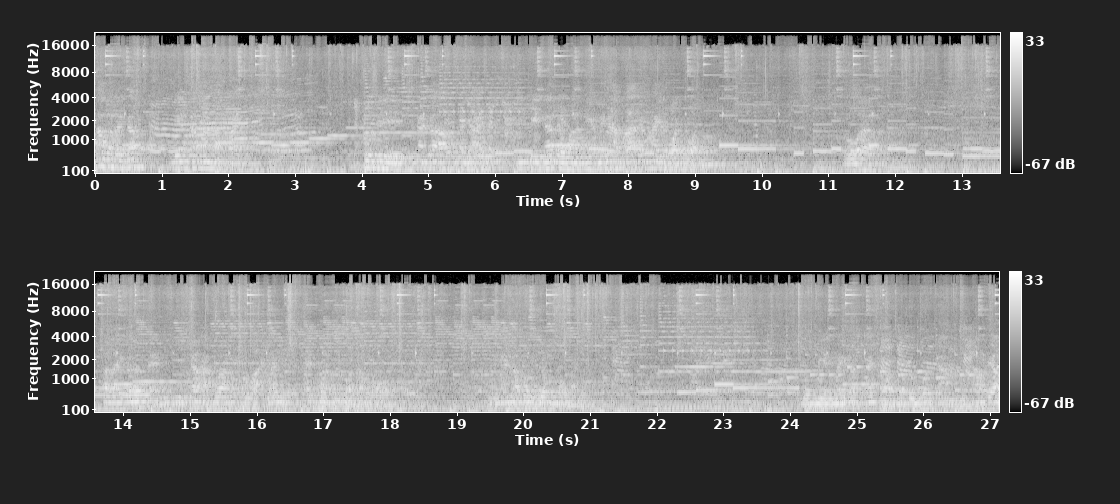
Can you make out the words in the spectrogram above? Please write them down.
เข้ามาเลยครับเรียนตามลำดับไปผู้ที่นั่นก็เอาขยายจริงๆนะแต่วางเนี่ยไม่น่าพระจะไม่ให้ถอนก่อน ราะว่า อะไรก็แล้วแต่จริงๆถ้าหากว่าถวายไว้ให้คนที่ก่อนเราขอดังนั้นเราก็เลยยกของไว้รวมเรียงไว้ก็ให้ความกระดูกงดงามเอาเดี๋ยว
